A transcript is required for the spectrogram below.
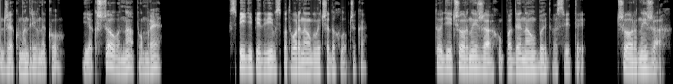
Джеку мандрівнику, якщо вона помре. Спіді підвів спотворене обличчя до хлопчика. Тоді чорний жах упаде на обидва світи. Чорний жах.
